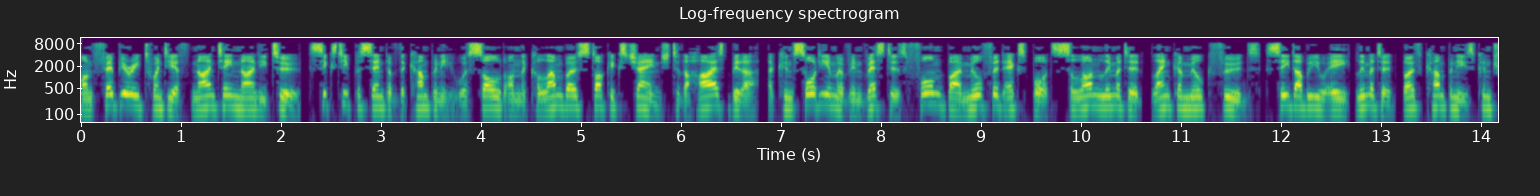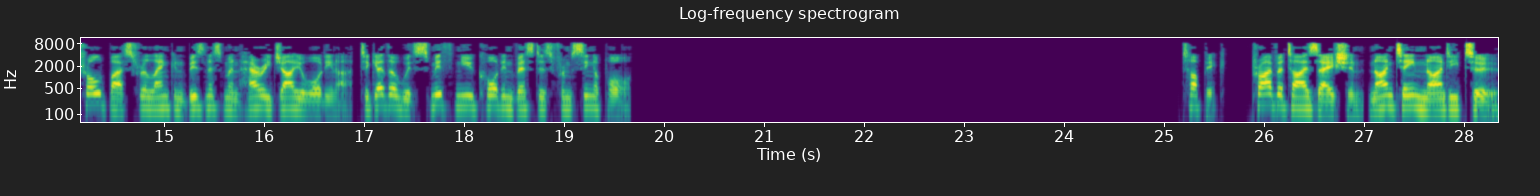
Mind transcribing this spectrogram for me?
On February 20, 1992, 60% of the company were sold on the Colombo Stock Exchange to the highest bidder, a consortium of investors formed by Milford Exports Ceylon Limited, Lanka Milk Foods CWE Limited both companies controlled by Sri Lankan businessman Harry Jayawardena together with Smith New Court investors from Singapore. Privatization 1992.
